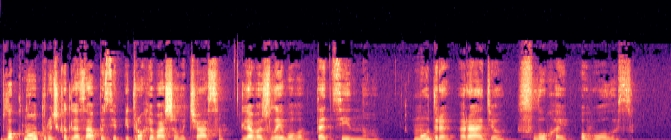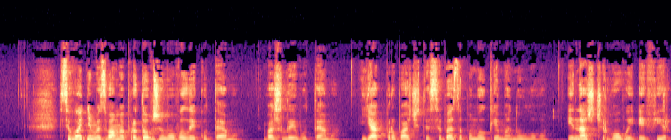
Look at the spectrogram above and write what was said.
Блокнот, ручка для записів і трохи вашого часу для важливого та цінного. Мудре радіо. Слухай голос. Сьогодні ми з вами продовжуємо велику тему, важливу тему як пробачити себе за помилки минулого. І наш черговий ефір.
